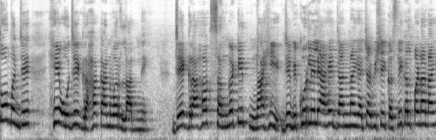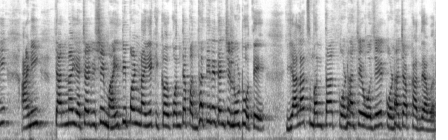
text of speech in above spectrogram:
तो म्हणजे हे ओझे ग्राहकांवर लादणे. जे ग्राहक संघटित नाही जे विखुरलेले आहेत ज्यांना याच्याविषयी कसली कल्पना नाही आणि त्यांना याच्याविषयी माहिती पण नाही आहे की क कोणत्या पद्धतीने त्यांची लूट होते यालाच म्हणतात कोणाचे ओझे कोणाच्या खांद्यावर.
